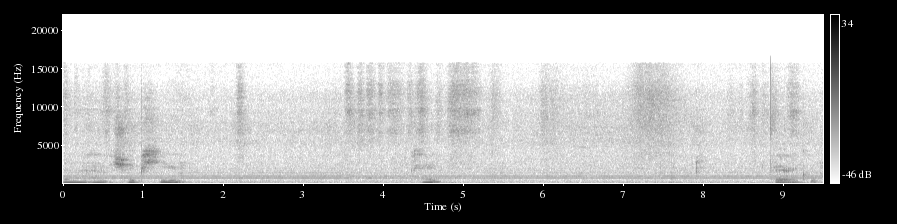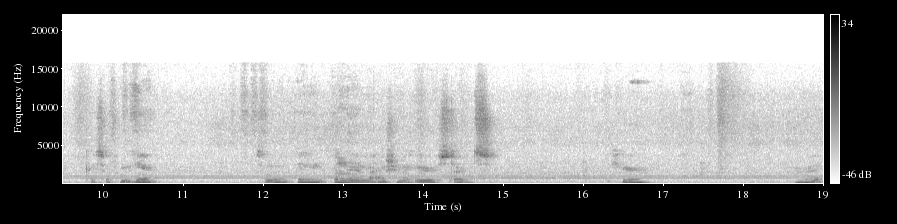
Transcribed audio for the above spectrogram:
Then I have a shape here. Okay. Very cool. Okay, so from here it's a little thing, and then my, actually my ear starts here. Alright,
